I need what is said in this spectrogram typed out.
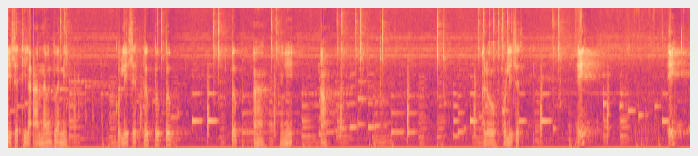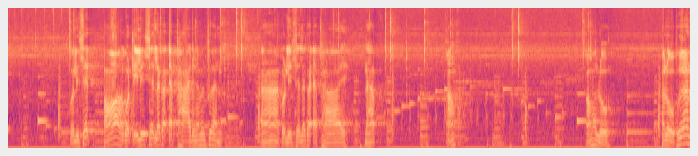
รีเซ็ตทีละอันนะเพื่อนๆนี่กดรีเซ็ตปึ๊บปึ๊บปึ๊บปึ๊บอ่าอย่างนี้อ้าวฮัลโหลกดรีเซ็ตเอ๊ะเอ๊ะ ดรีเซ็ตอ๋อ กดรีเซ็ตแล้วก็แอปพลายด้วยนะเพื่อนๆ อ่า กดรีเซ็ตแล้วก็แอปพลายนะครับ เอ้าอ๋อฮัลโหล ฮัลโหลเพื่อน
